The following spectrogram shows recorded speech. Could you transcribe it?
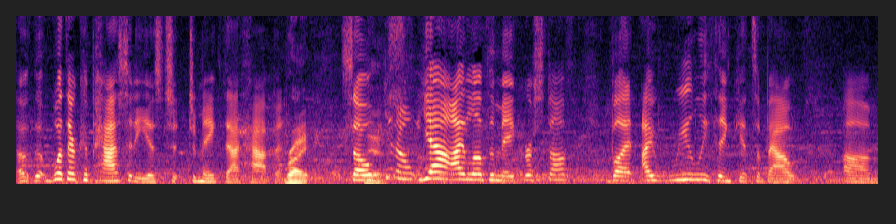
uh, th- what their capacity is to, to make that happen Right. so Yes. you know yeah i love the maker stuff but i really think it's about um,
